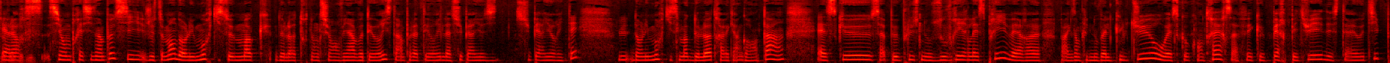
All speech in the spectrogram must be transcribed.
Et alors, si on précise un peu, si justement dans l'humour qui se moque de l'autre, donc si on revient à vos théories, c'était un peu la théorie de la supériorité, dans l'humour qui se moque de l'autre avec un grand A, hein, est-ce que ça peut plus nous ouvrir l'esprit vers, euh, par exemple, une nouvelle culture, ou est-ce qu'au contraire, ça fait que perpétuer des stéréotypes?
